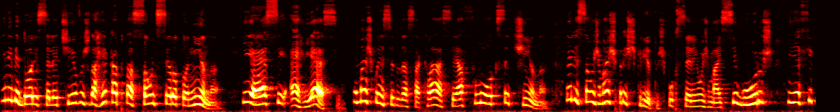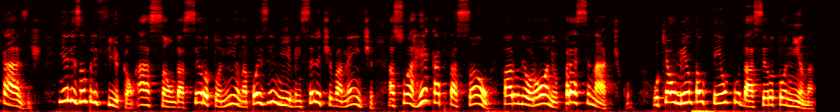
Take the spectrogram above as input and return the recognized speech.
Inibidores seletivos da recaptação de serotonina, ISRS. O mais conhecido dessa classe é a fluoxetina. Eles são os mais prescritos por serem os mais seguros e eficazes, e eles amplificam a ação da serotonina, pois inibem seletivamente a sua recaptação para o neurônio pré-sináptico o que aumenta o tempo da serotonina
